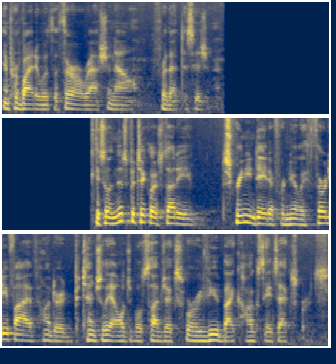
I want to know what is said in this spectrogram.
and provided with a thorough rationale for that decision. Okay, so in this particular study, screening data for nearly 3,500 potentially eligible subjects were reviewed by Cogstate's experts.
